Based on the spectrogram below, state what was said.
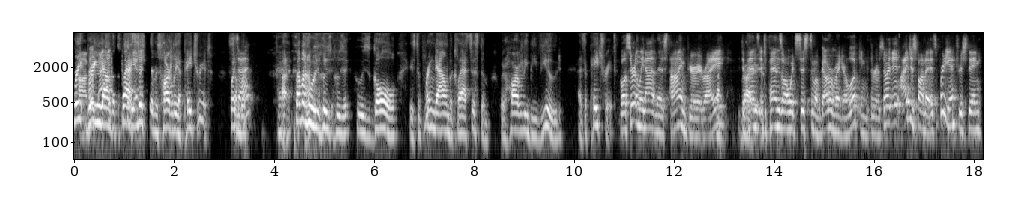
Bring, Um, bringing down the class system is hardly a patriot. What's that? Uh, someone who, whose whose whose goal is to bring down the class system would hardly be viewed as a patriot. Well, certainly not in this time period, right? It depends. It depends on which system of government you're looking through. So it, I just found it. It's pretty interesting,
